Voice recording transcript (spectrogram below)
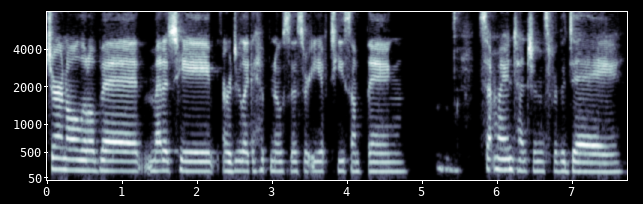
journal a little bit, meditate, or do like a hypnosis or EFT something, mm-hmm. set my intentions for the day.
